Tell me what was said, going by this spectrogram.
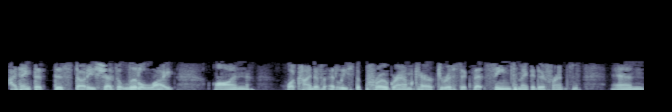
I think that this study sheds a little light on what kind of at least the program characteristics that seem to make a difference. And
